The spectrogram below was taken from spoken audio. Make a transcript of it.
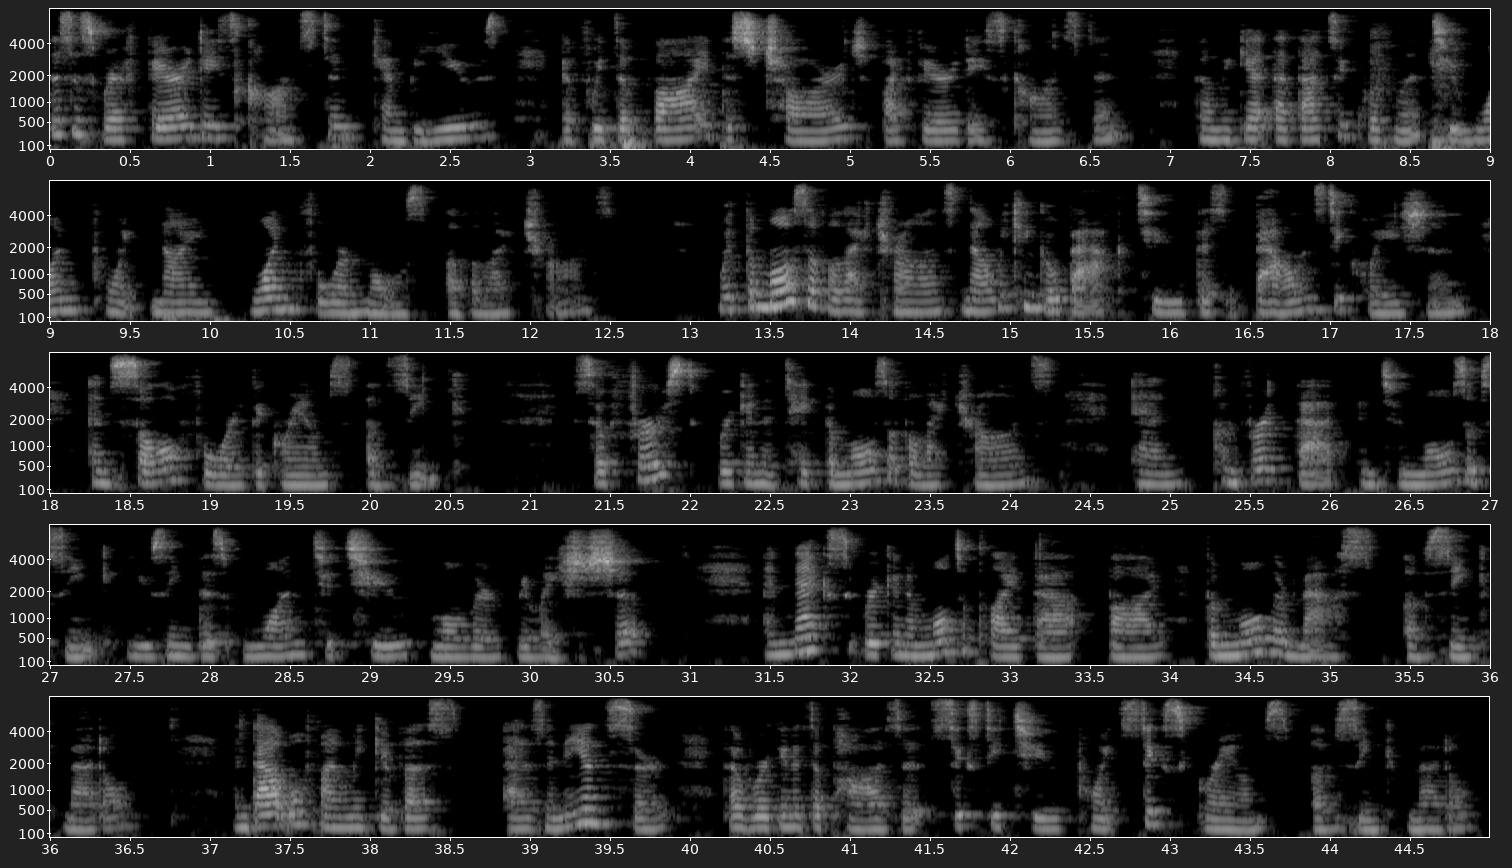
This is where Faraday's constant can be used. If we divide this charge by Faraday's constant, then we get that that's equivalent to 1.914 moles of electrons. With the moles of electrons, now we can go back to this balanced equation and solve for the grams of zinc. So first, we're going to take the moles of electrons and convert that into moles of zinc using this 1 to 2 molar relationship. And next, we're going to multiply that by the molar mass of zinc metal. And that will finally give us as an answer that we're going to deposit 62.6 grams of zinc metal.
